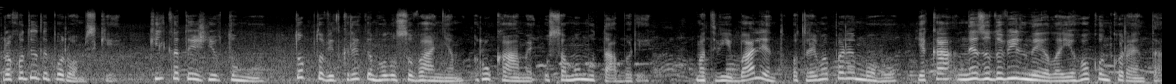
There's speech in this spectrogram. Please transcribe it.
проходили по-ромськи кілька тижнів тому, тобто відкритим голосуванням руками у самому таборі. Матвій Балінт отримав перемогу, яка не задовільнила його конкурента.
